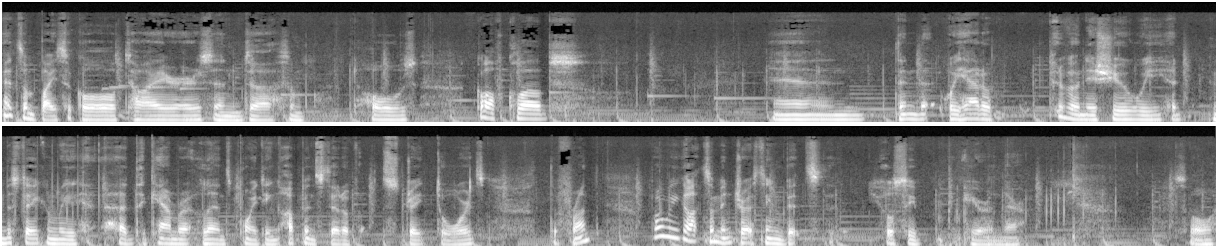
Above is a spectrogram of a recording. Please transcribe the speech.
Had some bicycle tires and uh, some hose, golf clubs, and then we had a bit of an issue. We had mistakenly had the camera lens pointing up instead of straight towards the front, but we got some interesting bits you'll see here and there. So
